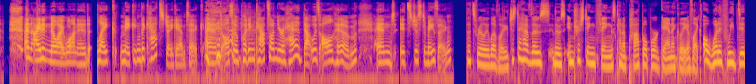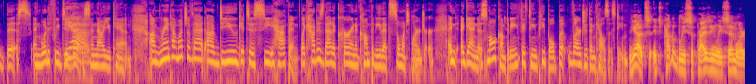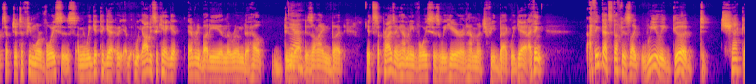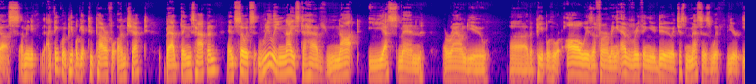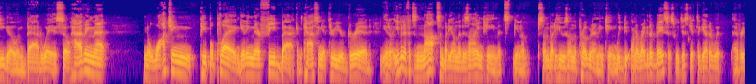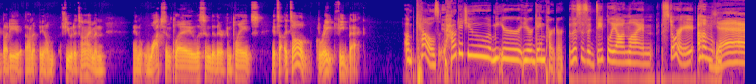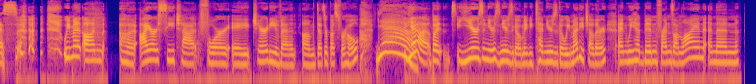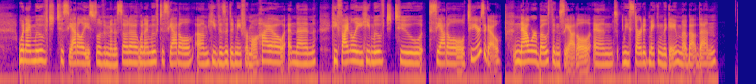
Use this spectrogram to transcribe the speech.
and I didn't know I wanted, like making the cats gigantic and also putting cats on your head. That was all him. And it's just amazing. That's really lovely. Just to have those those interesting things kind of pop up organically of like, oh, what if we did this, and what if we did Yeah. this, and now you can. Um, Rand, how much of that uh, do you get to see happen? Like, how does that occur in a company that's so much larger? And again, a small company, fifteen people, but larger than Kels's team. Yeah, it's it's probably surprisingly similar, except just a few more voices. I mean, we get to get we obviously can't get everybody in the room to help do Yeah. that design, but it's surprising how many voices we hear and how much feedback we get. I think I think that stuff is like really good to check us. I mean, if, I think when people get too powerful unchecked, bad things happen, and so it's really nice to have not yes men around you uh, the people who are always affirming everything you do, it just messes with your ego in bad ways. So having that, you know, watching people play and getting their feedback and passing it through your grid, you know, even if it's not somebody on the design team, it's, you know, somebody who's on the programming team. We do on a regular basis. We just get together with everybody on a, you know, a few at a time and and watch them play, listen to their complaints. It's it's all great feedback. Um, Kels, how did you meet your your game partner? This is a deeply online story. Um, Yes. we met on uh, IRC chat for a charity event, um, Desert Bus for Hope. yeah. Yeah, but years and years and years ago, maybe 10 years ago, we met each other and we had been friends online. And then when I moved to Seattle, I used to live in Minnesota. When I moved to Seattle, um, he visited me from Ohio. And then he finally, he moved to Seattle two years ago. Now we're both in Seattle and we started making the game about then.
